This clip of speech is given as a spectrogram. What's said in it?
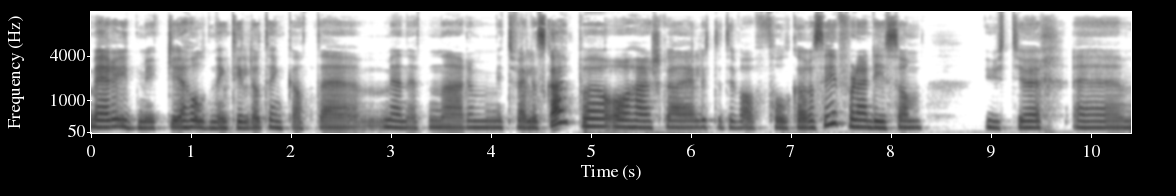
mer ydmyk holdning til det og tenke at uh, menigheten er mitt fellesskap, og her skal jeg lytte til hva folk har å si, for det er de som utgjør um,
